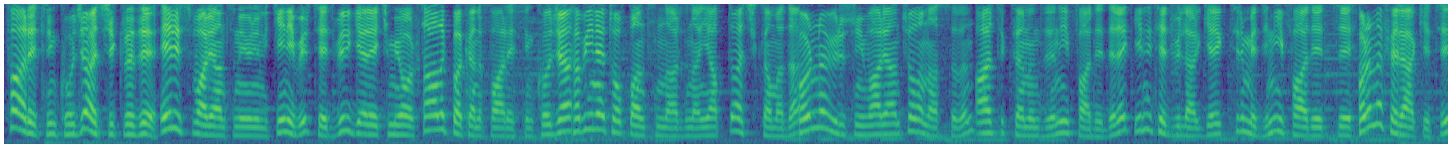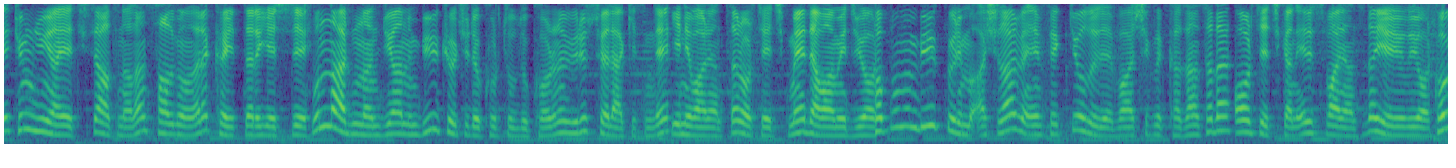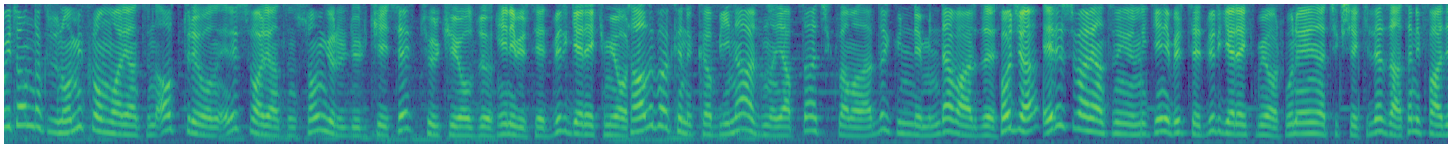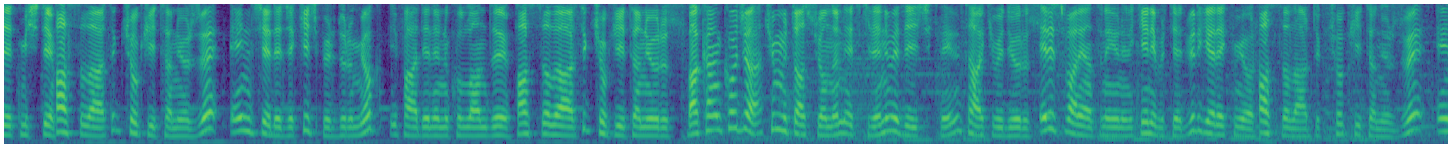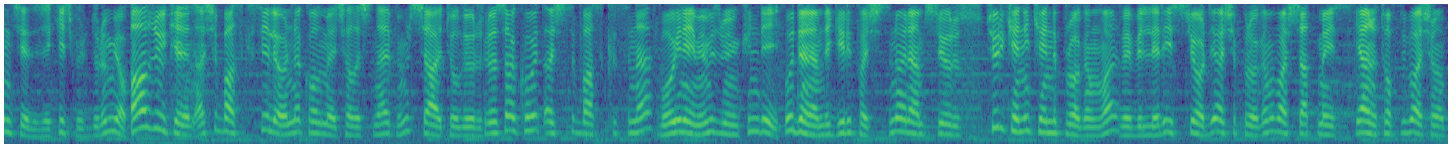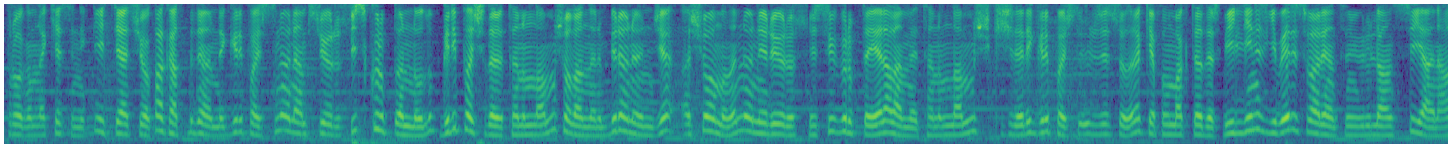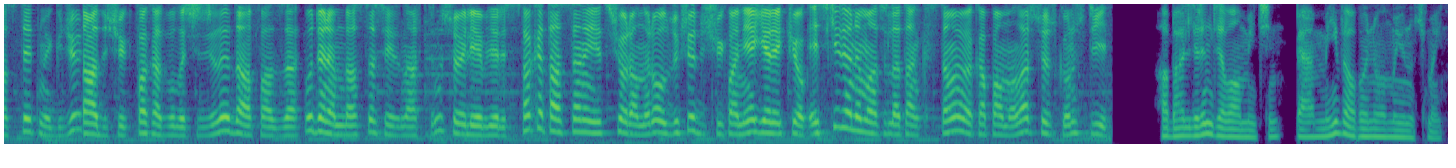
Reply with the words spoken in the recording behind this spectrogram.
Fahrettin Koca açıkladı. Eris varyantına yönelik yeni bir tedbir gerekmiyor. Sağlık Bakanı Fahrettin Koca, kabine toplantısının ardından yaptığı açıklamada koronavirüsün varyantı olan hastalığın artık tanındığını ifade ederek yeni tedbirler gerektirmediğini ifade etti. Korona felaketi tüm dünyayı etkisi altına alan salgın olarak kayıtlara geçti. Bunun ardından dünyanın büyük ölçüde kurtulduğu koronavirüs felaketinde yeni varyantlar ortaya çıkmaya devam ediyor. Toplumun büyük bölümü aşılar ve enfekte yoluyla bağışıklık kazansa da ortaya çıkan Eris varyantı da yayılıyor. Covid-19'un omikron varyantının alt türevi olan Eris varyantının son görüldüğü ülke ise Türkiye oldu. Yeni bir tedbir gerekmiyor. Sağlık Bakanı kabine ardından yaptığı açıklamalarda gündeminde vardı. Hoca, Eris varyantına yönelik yeni bir tedbir gerekmiyor. Bunu en açık şekilde zaten ifade etmişti. Hastalığı artık çok iyi tanıyoruz ve endişe edecek hiçbir durum yok ifadelerini kullandığı. Hastalığı artık çok iyi tanıyoruz. Bakan Koca, tüm mutasyonların etkilerini ve değişikliklerini takip ediyoruz. Eris varyantına yönelik yeni bir tedbir gerekmiyor. Hastalığı artık çok iyi tanıyoruz ve endişe edecek hiçbir durum yok. Bazı ülkelerin aşı baskısıyla örnek olmaya çalıştığına hepimiz şahit oluyoruz. Küresel Covid aşısı baskısına boyun eğmemiz mümkün değil. Bu dönemde grip aşısını önemsiyoruz. Türkiye'nin kendi programı var ve birileri istiyor diye aşı programı başlatmayız. Yani toplu bir aşama programına kesinlikle ihtiyaç yok. Fakat bu dönemde grip aşısını önemsiyoruz. Risk gruplarında olup grip aşıları tanımlanmış olanların bir an önce aşı olmalarını öneriyoruz. Riskli grupta yer alan ve tanımlanmış kişileri grip aşısı ücretsiz olarak yapılmaktadır. Bildiğiniz gibi Eris varyantının virülansı yani hasta etme gücü daha düşük fakat bulaşıcılığı daha fazla. Bu dönemde hasta sayısının arttığını söyleyebiliriz. Fakat hastaneye yetiş oranları oldukça düşük. Paniğe gerek yok. Eski dönemi hatırlatan kısıtlama ve kapanmalar söz konusu değil. Haberlerin devamı için beğenmeyi ve abone olmayı unutmayın.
